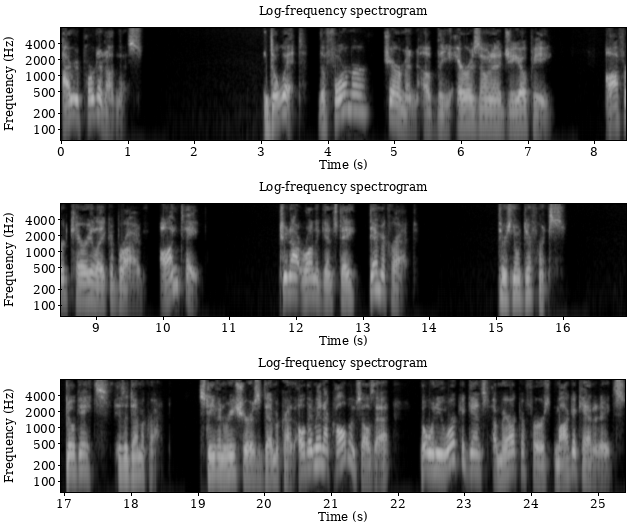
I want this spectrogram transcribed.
I reported on this. DeWit, the former chairman of the Arizona GOP, offered Kari Lake a bribe on tape to not run against a Democrat. There's no difference. Bill Gates is a Democrat. Stephen Richer is a Democrat. Oh, they may not call themselves that, but when you work against America First MAGA candidates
